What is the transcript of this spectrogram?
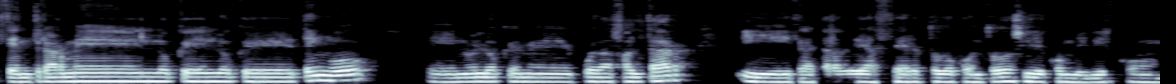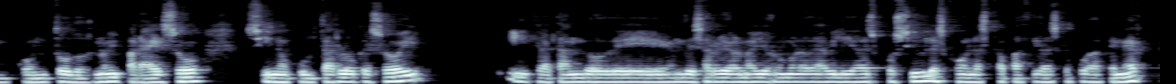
centrarme en lo que, en lo que tengo, eh, no en lo que me pueda faltar y tratar de hacer todo con todos y de convivir con, con todos, ¿no? Y para eso, sin ocultar lo que soy, y tratando de desarrollar el mayor número de habilidades posibles con las capacidades que pueda tener.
